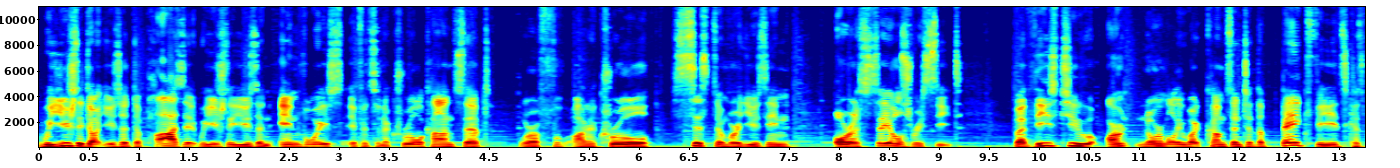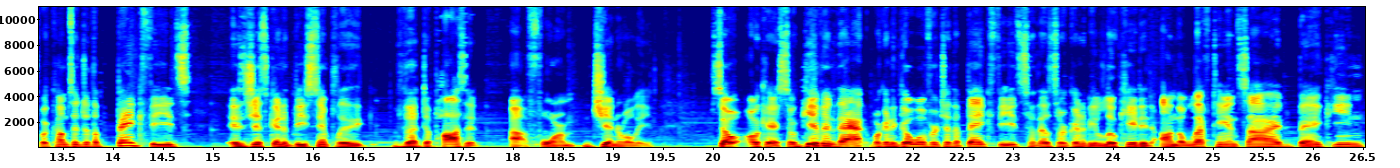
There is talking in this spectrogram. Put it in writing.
we usually don't use a deposit. We usually use an invoice if it's an accrual concept or a, an accrual system we're using or a sales receipt. But these two aren't normally what comes into the bank feeds because what comes into the bank feeds is just going to be simply the deposit uh, form generally. So, okay, so given that, we're going to go over to the bank feeds. So those are going to be located on the left-hand side, banking.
